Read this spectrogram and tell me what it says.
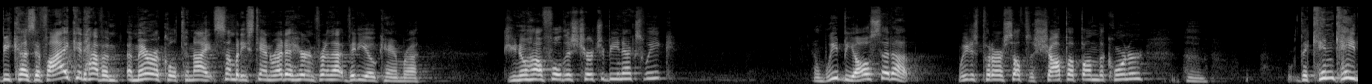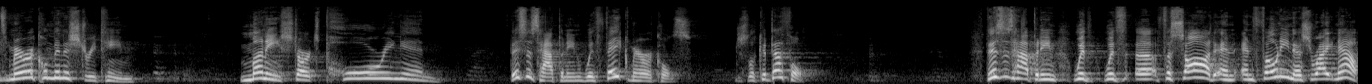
Because if I could have a, a miracle tonight, somebody stand right out here in front of that video camera, do you know how full this church would be next week? And we'd be all set up. We just put ourselves a shop up on the corner. The Kincaid's Miracle Ministry team. Money starts pouring in. This is happening with fake miracles. Just look at Bethel. This is happening with, with uh, facade and, and phoniness right now.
